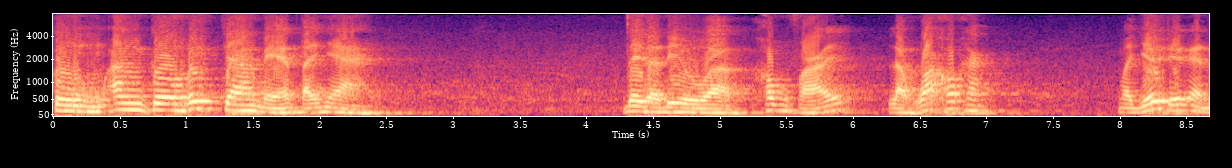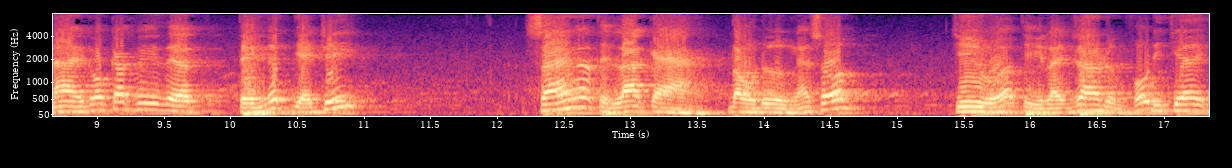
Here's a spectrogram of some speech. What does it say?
cùng ăn cơm với cha mẹ tại nhà. Đây là điều không phải là quá khó khăn. Mà giới trẻ ngày nay có các cái ờ, tiện ích giải trí. Sáng thì la cà, đầu đường ngã sớm. Chiều thì lại ra đường phố đi chơi.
